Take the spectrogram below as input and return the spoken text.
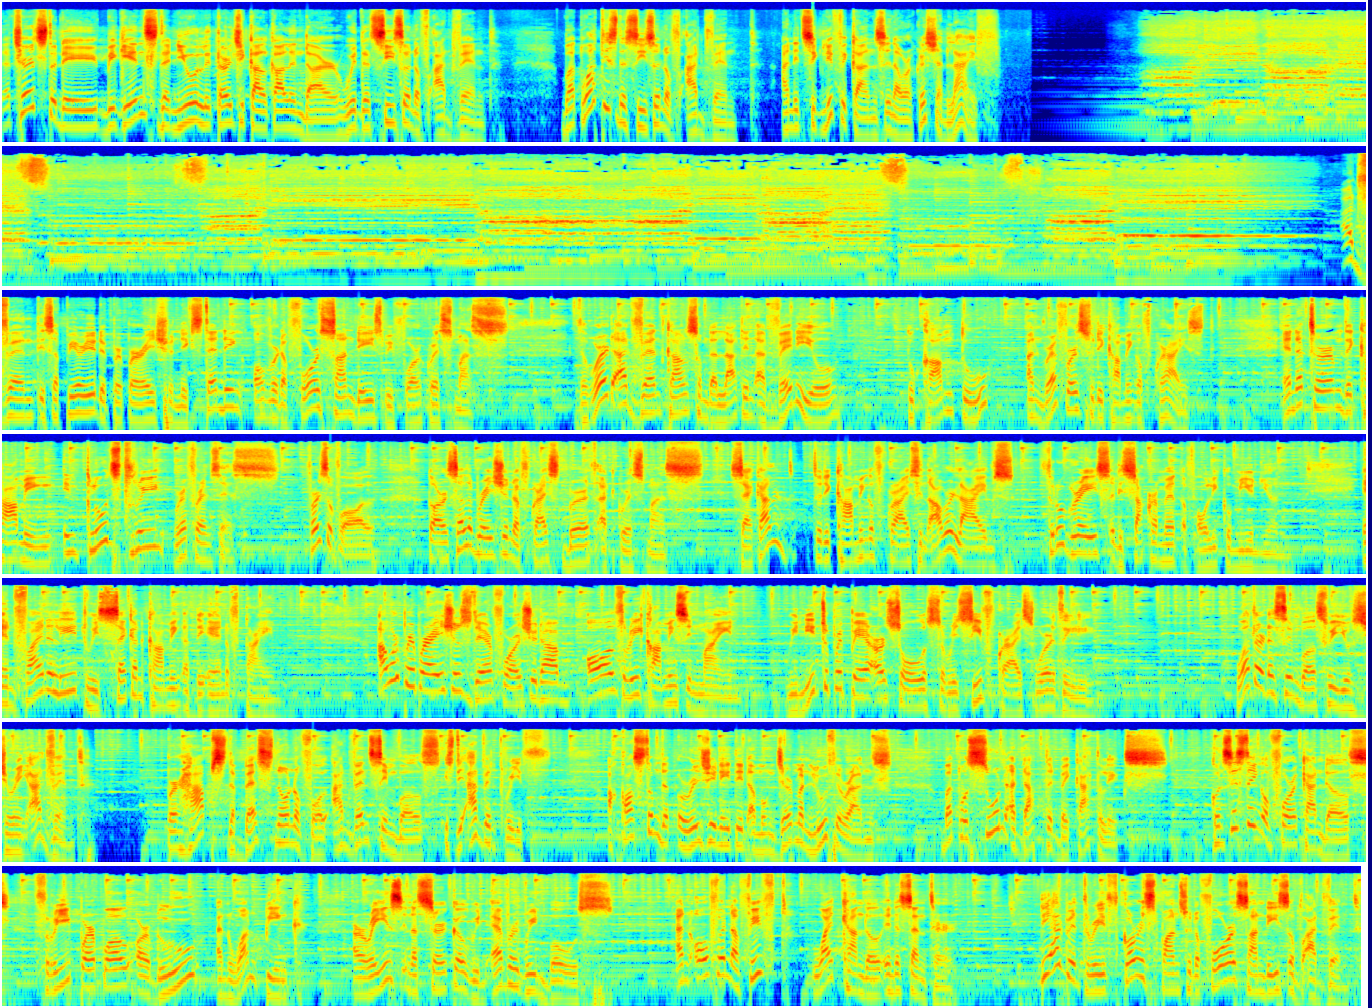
The church today begins the new liturgical calendar with the season of Advent. But what is the season of Advent and its significance in our Christian life? Advent is a period of preparation extending over the four Sundays before Christmas. The word Advent comes from the Latin advenio, to come to, and refers to the coming of Christ. And the term the coming includes three references. First of all, to our celebration of Christ's birth at Christmas. Second, to the coming of Christ in our lives through grace and the sacrament of Holy Communion and finally to his second coming at the end of time. Our preparations, therefore, should have all three comings in mind. We need to prepare our souls to receive Christ worthily. What are the symbols we use during Advent? Perhaps the best known of all Advent symbols is the Advent wreath, a custom that originated among German Lutherans but was soon adopted by Catholics. Consisting of four candles, three purple or blue, and one pink, arranged in a circle with evergreen boughs, and often a fifth white candle in the center. The Advent wreath corresponds to the four Sundays of Advent.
